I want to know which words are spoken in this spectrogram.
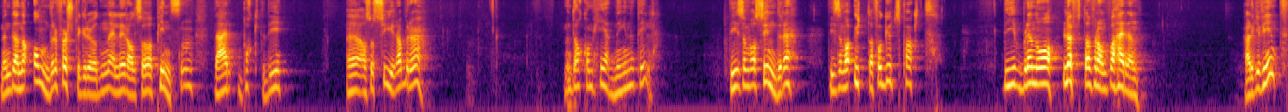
Men denne andre førstegrøden, eller altså pinsen, der bakte de eh, altså syra brød. Men da kom hedningene til. De som var syndere de som var utafor Guds pakt, de ble nå løfta fram for Herren. Er det ikke fint?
